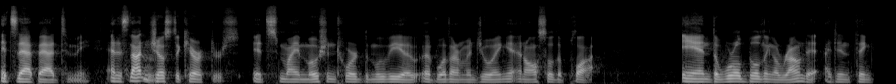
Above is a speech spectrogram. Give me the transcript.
It's that bad to me, and it's not just the characters. It's my emotion toward the movie of, of whether I'm enjoying it, and also the plot and the world building around it. I didn't think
